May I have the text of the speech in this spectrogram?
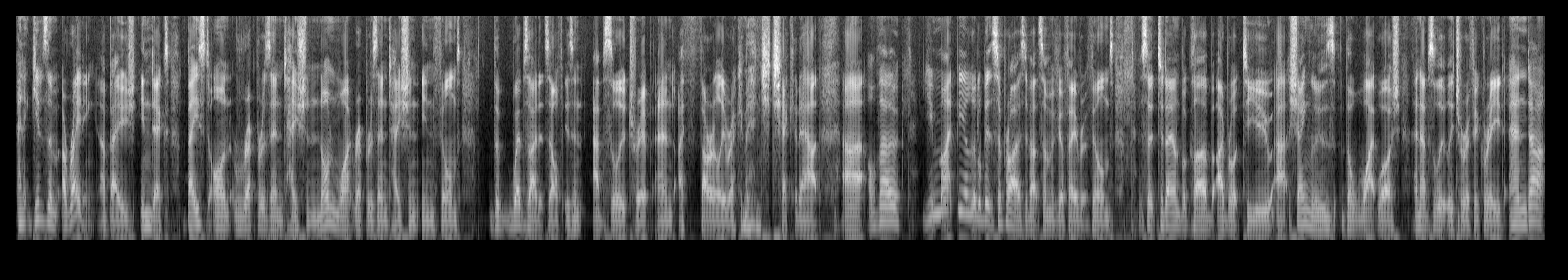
and it gives them a rating, a Beige Index, based on representation, non-white representation in films the website itself is an absolute trip, and I thoroughly recommend you check it out. Uh, although you might be a little bit surprised about some of your favorite films. So today on Book Club, I brought to you uh, Siang Lu's The Whitewash, an absolutely terrific read, and uh,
